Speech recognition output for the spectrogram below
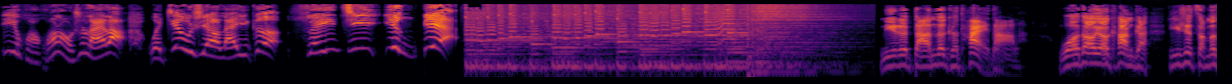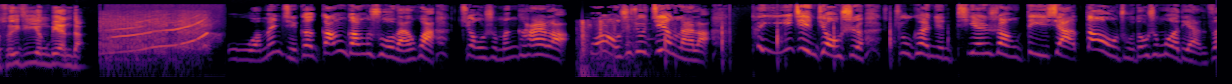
一会儿黄老师来了，我就是要来一个随机应变。你这胆子可太大了，我倒要看看你是怎么随机应变的。我们几个刚刚说完话，教室门开了，黄老师就进来了。他一进教室，就看见天上地下到处都是墨点子，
